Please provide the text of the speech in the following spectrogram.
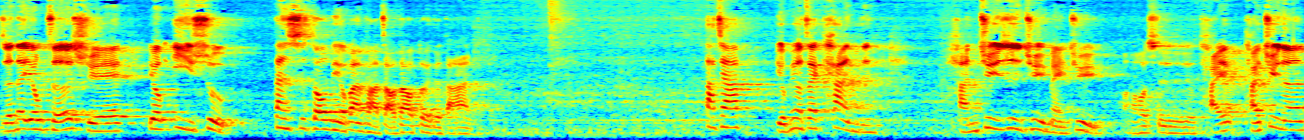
人类用哲学、用艺术，但是都没有办法找到对的答案。大家有没有在看韩剧、日剧、美剧，然后是台台剧呢？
